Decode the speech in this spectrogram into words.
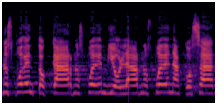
nos pueden tocar, nos pueden violar, nos pueden acosar.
